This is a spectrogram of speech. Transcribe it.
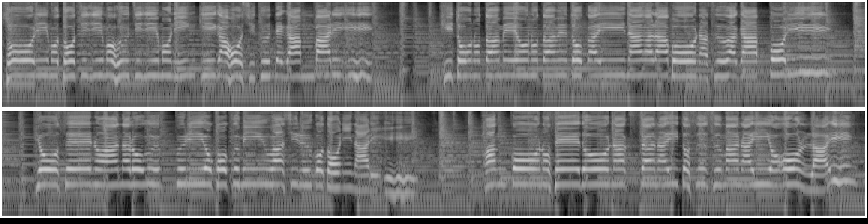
総理も都知事も府知事も人気が欲しくて頑張り。人のため世のためとか言いながらボーナスはがっぽり。行政のアナログっぷりを国民は知ることになり。犯行の制度をなくさないと進まないよオンライン。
